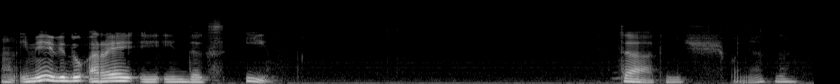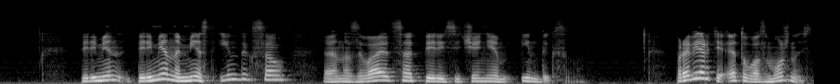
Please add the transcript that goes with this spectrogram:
А, имея в виду array и индекс i. Так, понятно. Перемен, перемена мест индексов э, называется пересечением индексов. Проверьте эту возможность.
